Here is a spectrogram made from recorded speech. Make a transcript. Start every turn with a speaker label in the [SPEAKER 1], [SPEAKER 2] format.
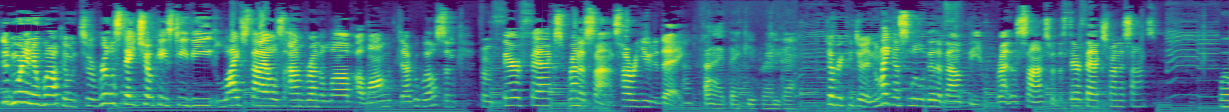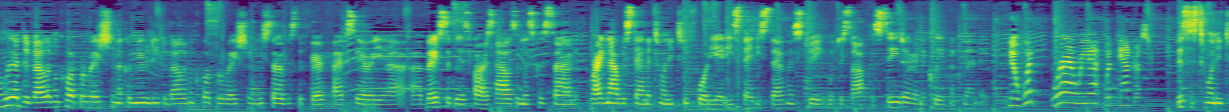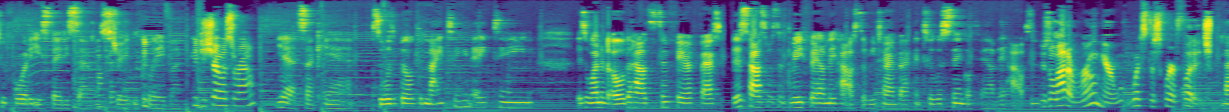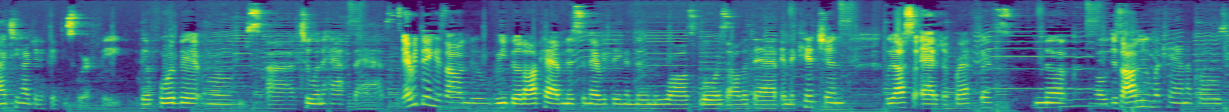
[SPEAKER 1] Good morning and welcome to Real Estate Showcase TV Lifestyles. I'm Brenda Love along with Deborah Wilson from Fairfax Renaissance. How are you today?
[SPEAKER 2] I'm fine, thank you, Brenda.
[SPEAKER 1] Deborah, could you enlighten us a little bit about the Renaissance or the Fairfax Renaissance?
[SPEAKER 2] Well, we're a development corporation, a community development corporation. We service the Fairfax area, uh, basically as far as housing is concerned. Right now, we stand at 2248 East 87th Street, which is off of Cedar and the Cleveland Clinic.
[SPEAKER 1] Now, what? Where are we at? What address?
[SPEAKER 2] This is 2240 East 87th okay. Street in
[SPEAKER 1] could,
[SPEAKER 2] Cleveland.
[SPEAKER 1] Could you show us around?
[SPEAKER 2] Yes, I can. So it was built in 1918. It's one of the older houses in Fairfax. This house was a three family house that we turned back into a single family house.
[SPEAKER 1] There's a lot of room here. What's the square footage?
[SPEAKER 2] 1,950 square feet. There are four bedrooms, uh, two and a half baths. Everything is all new. Rebuilt all cabinets and everything anew, new new walls, floors, all of that. In the kitchen, we also added a breakfast nook Oh, just all new mechanicals,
